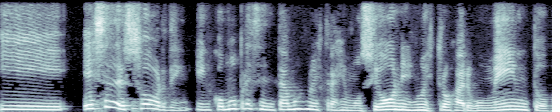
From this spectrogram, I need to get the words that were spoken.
Y ese desorden en cómo presentamos nuestras emociones, nuestros argumentos,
